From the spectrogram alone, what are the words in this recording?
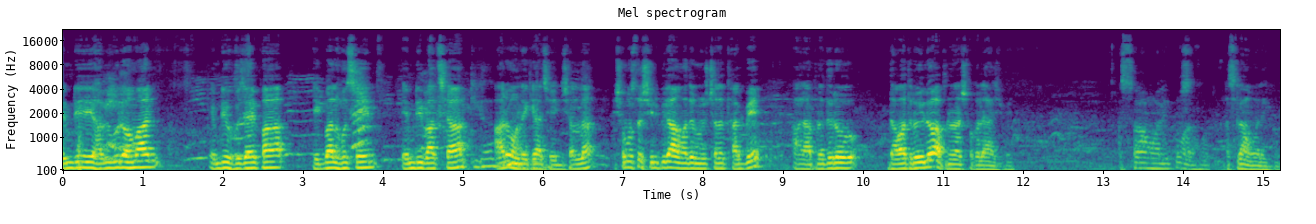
MD Habibur Rahman MD Huzaifa Iqbal Hossain MD Badshah আরও অনেকে আছে ইনশাল্লাহ সমস্ত শিল্পীরা আমাদের অনুষ্ঠানে থাকবে। আর আপনাদেরও দাওয়াত রইল আপনারা সকলে আসবেন। আসসালামু আলাইকুম আসসালামু আলাইকুম।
